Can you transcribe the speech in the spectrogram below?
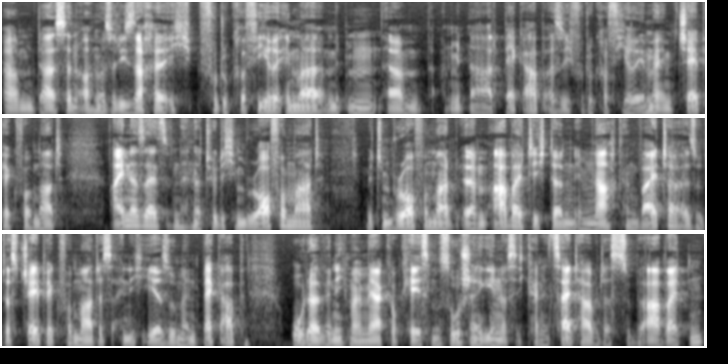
Ähm, da ist dann auch mal so die Sache, ich fotografiere immer mit, einem, ähm, mit einer Art Backup, also ich fotografiere immer im JPEG-Format einerseits und natürlich im RAW-Format. Mit dem RAW-Format ähm, arbeite ich dann im Nachgang weiter, also das JPEG-Format ist eigentlich eher so mein Backup. Oder wenn ich mal merke, okay, es muss so schnell gehen, dass ich keine Zeit habe, das zu bearbeiten,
